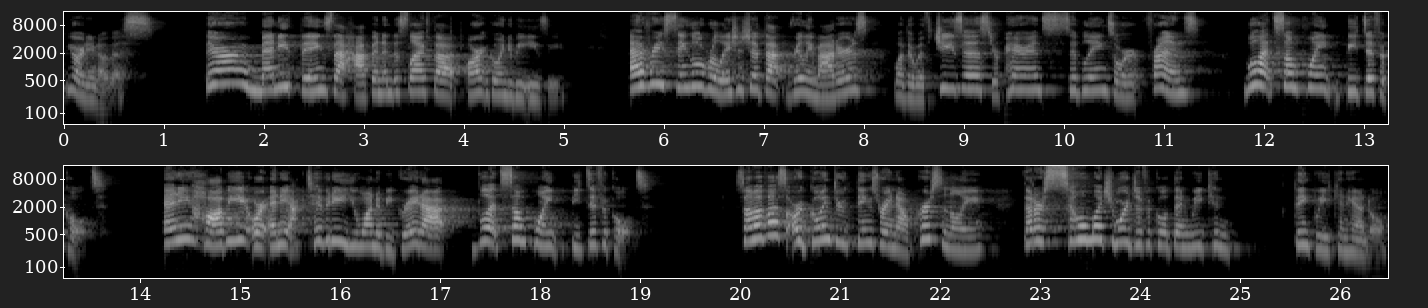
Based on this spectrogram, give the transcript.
you already know this. There are many things that happen in this life that aren't going to be easy. Every single relationship that really matters, whether with Jesus, your parents, siblings, or friends, will at some point be difficult. Any hobby or any activity you want to be great at will at some point be difficult. Some of us are going through things right now personally that are so much more difficult than we can think we can handle.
